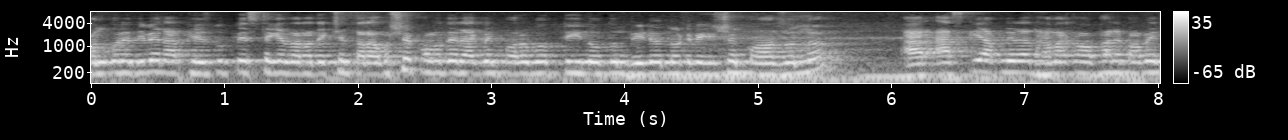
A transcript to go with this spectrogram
অন করে দিবেন। আর ফেসবুক পেজ থেকে যারা দেখছেন, তারা অবশ্যই ফলো দিয়ে রাখবেন পরবর্তী নতুন ভিডিও নোটিফিকেশন পাওয়ার জন্য। আর আজকে আপনারা ধামাকা অফারে পাবেন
